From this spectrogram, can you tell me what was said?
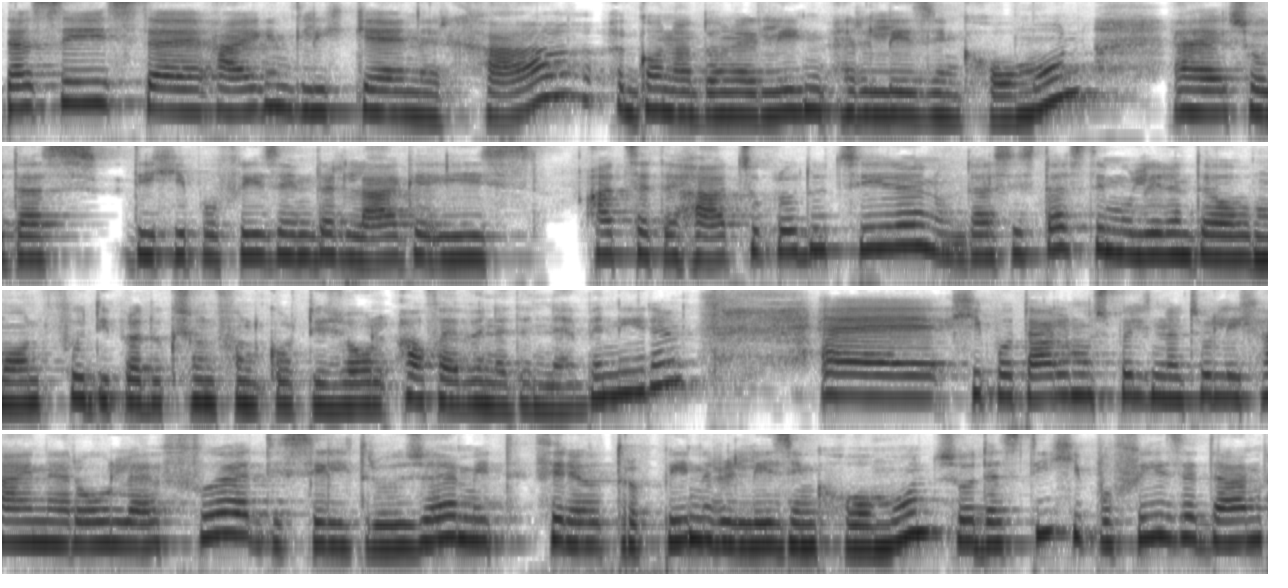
Das ist äh, eigentlich GNRH, Gonadotropin Releasing Hormone, äh, so dass die Hypophyse in der Lage ist, ACTH zu produzieren und das ist das stimulierende Hormon für die Produktion von Cortisol auf Ebene der Nebennieren. Äh, Hypothalamus spielt natürlich eine Rolle für die Zilldrüse mit Thyrotropin-Releasing-Hormon, so dass die Hypophyse dann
